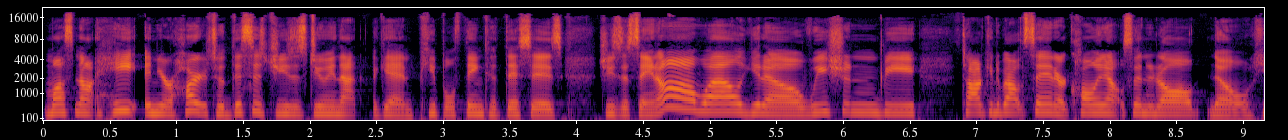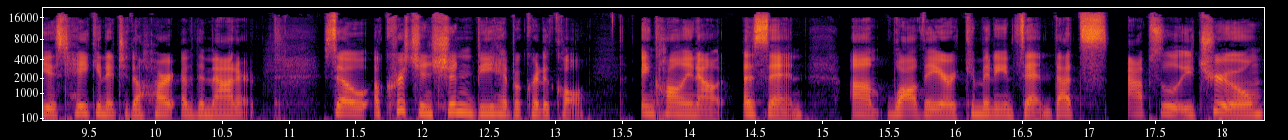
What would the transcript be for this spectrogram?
must not hate in your heart. So this is jesus doing that. Again people think that this is jesus saying oh well you know we shouldn't be talking about sin or calling out sin at all. No he has taken it to the heart of the matter. So a christian shouldn't be hypocritical in calling out a sin um, while they are committing sin. That's absolutely true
